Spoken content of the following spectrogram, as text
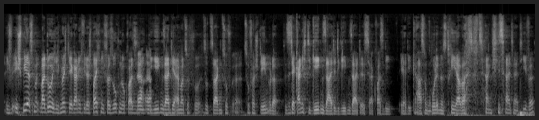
ich, ich spiele das mit mal durch, ich möchte ja gar nicht widersprechen, ich versuche nur quasi ja, die, ja. die, Gegenseite hier einmal zu, sozusagen zu, äh, zu verstehen, oder das ist ja gar nicht die Gegenseite, die Gegenseite ist ja quasi die, eher die Gas- und Kohleindustrie, aber sozusagen diese Alternative.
